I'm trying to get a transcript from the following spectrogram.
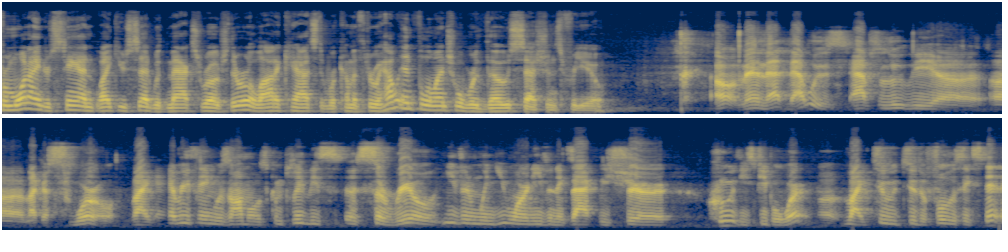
From what I understand, like you said with Max Roach, there were a lot of cats that were coming through. How influential were those sessions for you? Oh man, that that was absolutely uh, uh, like a swirl. Like everything was almost completely uh, surreal, even when you weren't even exactly sure who these people were, uh, like to to the fullest extent.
